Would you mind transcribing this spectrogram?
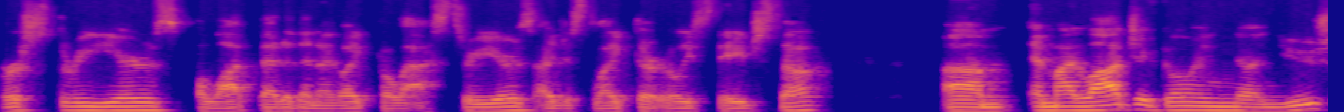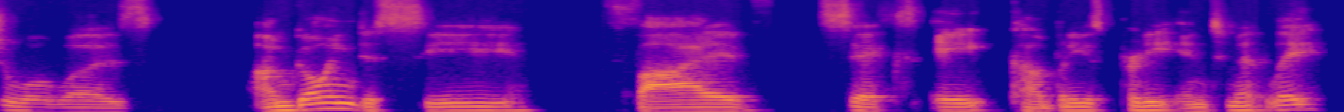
first three years a lot better than I liked the last three years. I just liked the early stage stuff. Um, and my logic going unusual was I'm going to see five, six, eight companies pretty intimately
